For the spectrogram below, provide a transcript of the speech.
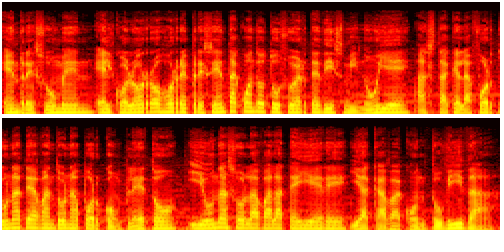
En resumen, el color rojo representa cuando tu suerte disminuye hasta que la fortuna te abandona por completo y una sola bala te hiere y acaba con tu vida.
